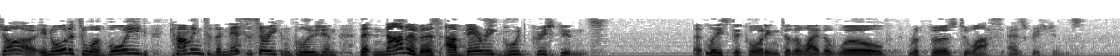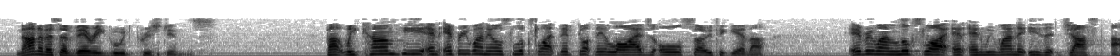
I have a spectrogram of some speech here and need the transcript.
show, in order to avoid coming to the necessary conclusion that none of us are very good Christians, at least according to the way the world refers to us as Christians. None of us are very good Christians. But we come here and everyone else looks like they've got their lives all so together. Everyone looks like, and, and we wonder, is it just us?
